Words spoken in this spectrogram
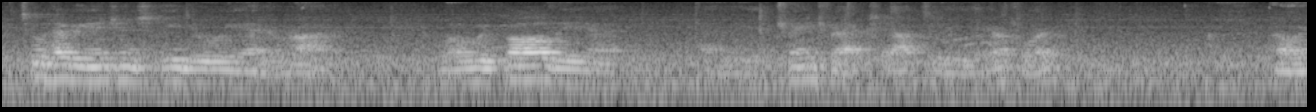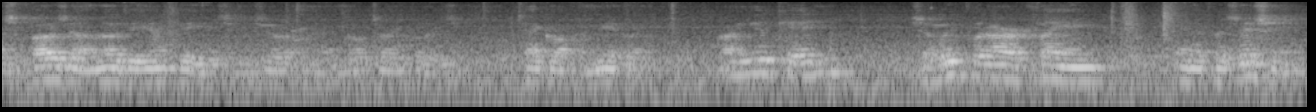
With two heavy engines, he knew we had arrived. Well, we followed the, uh, uh, the train tracks out to the airport. And we're supposed to unload the MPs, uh, military police, take off immediately. Are you kidding? So we put our plane in a position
